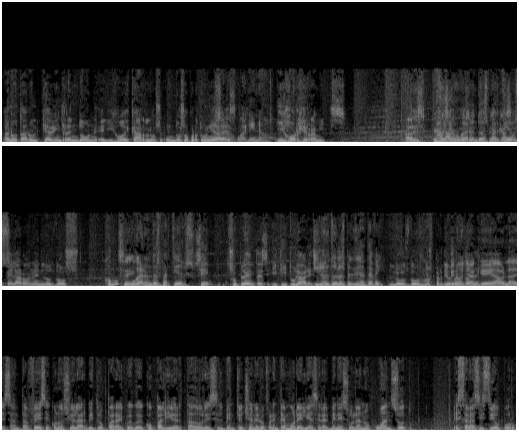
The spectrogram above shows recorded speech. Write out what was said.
anotaron Kevin Rendón, el hijo de Carlos, en dos oportunidades. San Juanino. Y Jorge Ramírez. ¿Ah, se jugaron dos partidos? Hoy pelaron en los dos ¿Cómo? ¿Jugaron dos partidos? Sí, suplentes y titulares. ¿Y los dos los perdió Santa Fe? Los dos los perdió Bueno, Santa ya Fe. que habla de Santa Fe, se conoció el árbitro para el juego de Copa Libertadores el 28 de enero frente a Morelia. Será el venezolano Juan Soto. Estará asistido por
